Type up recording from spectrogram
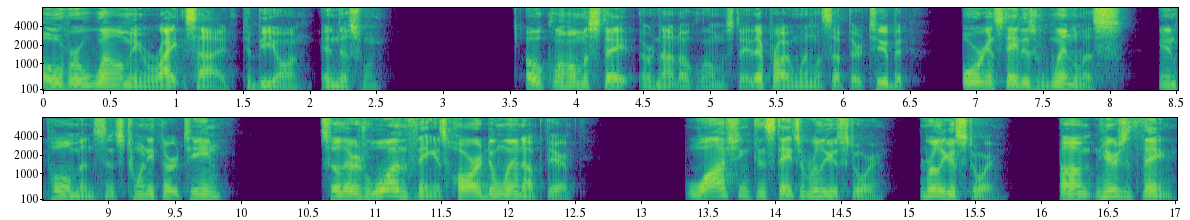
overwhelming right side to be on in this one. Oklahoma State, or not Oklahoma State, they're probably winless up there too, but Oregon State is winless in Pullman since 2013. So there's one thing, it's hard to win up there. Washington State's a really good story. Really good story. Um, here's the thing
